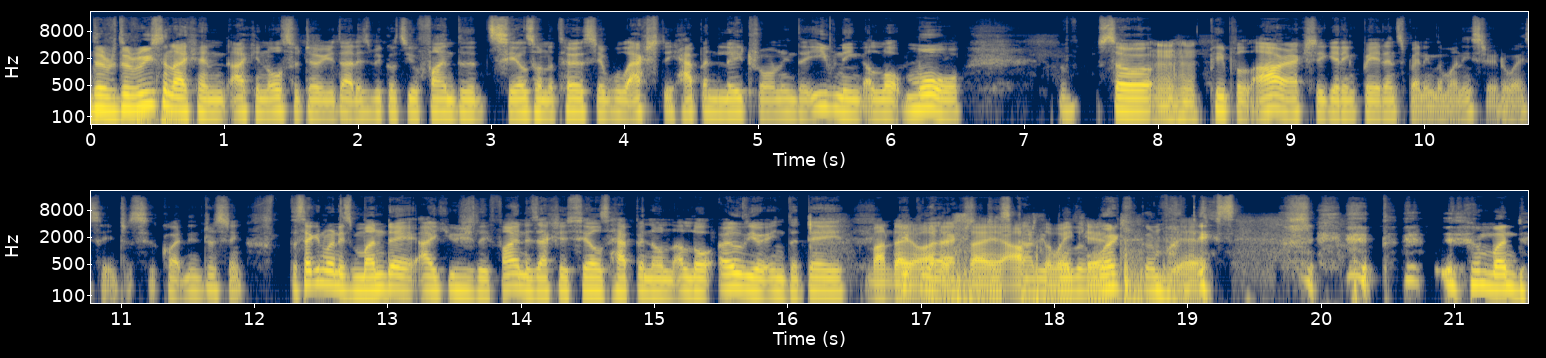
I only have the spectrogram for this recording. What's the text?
the the reason I can I can also tell you that is because you'll find that sales on a Thursday will actually happen later on in the evening a lot more. So hmm people are actually getting paid and spending the money straight away. So it's quite interesting. The second one is Monday. I usually find is actually sales happen on a lot earlier in the day. Monday, People I'd actually say after the weekend. working on Yeah. Mondays. Monday,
